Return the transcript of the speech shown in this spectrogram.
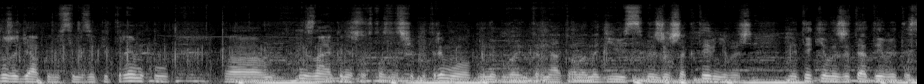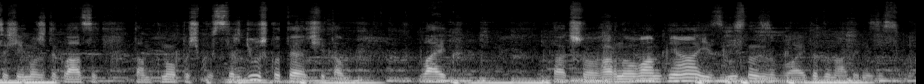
Дуже дякую всім за підтримку. Е, не знаю, звісно, хто з вас ще підтримував, бо не було інтернету, але надіюсь, ви ж активні, ви ж не тільки лежите, дивитеся, ще й можете клацати там кнопочку сердюшко те чи там лайк. Так що гарного вам дня і, звісно, не забувайте донатити на ЗСУ.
